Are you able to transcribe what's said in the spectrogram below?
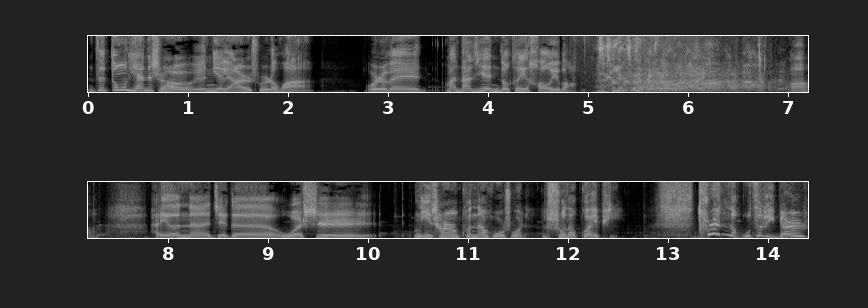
你在冬天的时候要捏两耳垂的话，我认为满大街你都可以薅一把。啊，还有呢，这个我是昵称困难户说了，说到怪癖，突然脑子里边儿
